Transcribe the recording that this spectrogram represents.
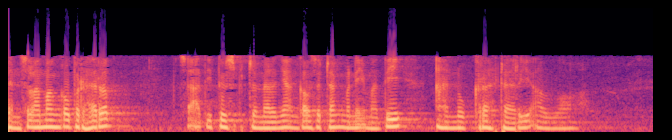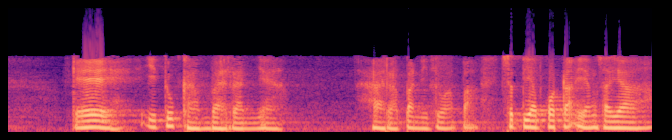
dan selama engkau berharap saat itu sebenarnya engkau sedang menikmati anugerah dari Allah. Oke, itu gambarannya. Harapan itu apa? Setiap kotak yang saya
